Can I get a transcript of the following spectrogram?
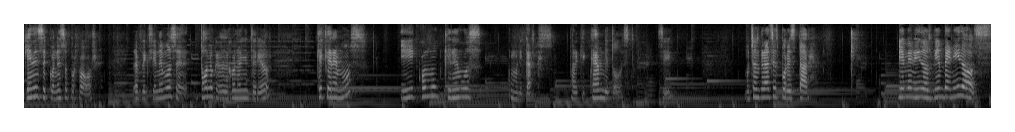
Quédense con eso, por favor. Reflexionemos en todo lo que nos dejó el año anterior qué queremos y cómo queremos comunicarnos para que cambie todo esto. ¿Sí? Muchas gracias por estar. Bienvenidos, bienvenidos.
